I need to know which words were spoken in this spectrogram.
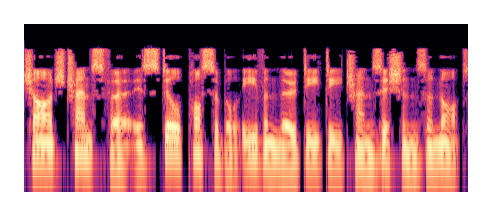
charge transfer is still possible even though DD transitions are not.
